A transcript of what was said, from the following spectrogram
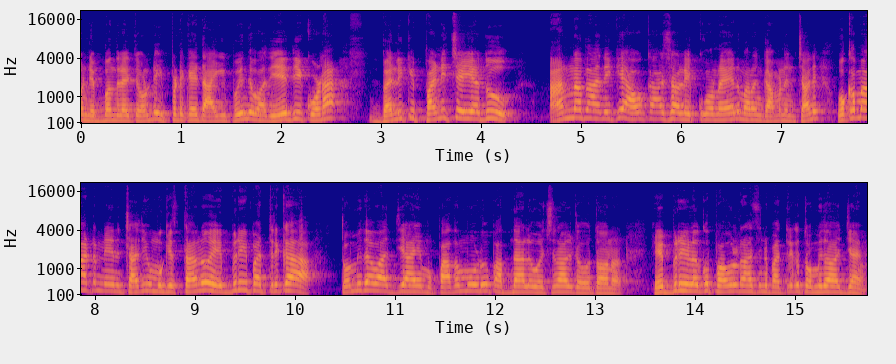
కొన్ని ఇబ్బందులు అయితే ఉంటాయి ఇప్పటికైతే ఆగిపోయింది. అది ఏది కూడా బలికి పని చేయదు అన్నదానికి అవకాశాలు ఎక్కువ ఉన్నాయని మనం గమనించాలి. ఒక మాట నేను చదివి ముగిస్తాను. ఎబ్రి పత్రిక తొమ్మిదవ అధ్యాయము పదమూడు పద్నాలుగు వచనాలు చదువుతున్నాను హెబ్రిలకు పౌలు రాసిన పత్రిక తొమ్మిదవ అధ్యాయం.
